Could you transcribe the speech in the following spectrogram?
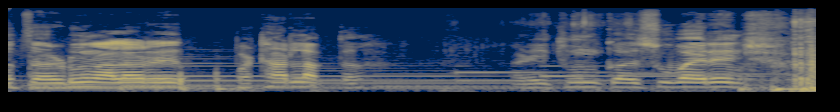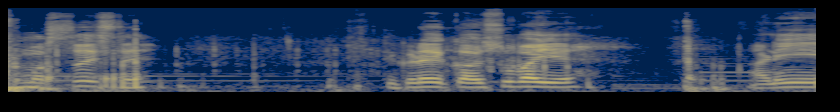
थोडं चढून आल्यावर हे पठार लागतं. आणि इथून कळसुबाई रेंज मस्त दिसते. तिकडे कळसुबाई आहे. आणि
